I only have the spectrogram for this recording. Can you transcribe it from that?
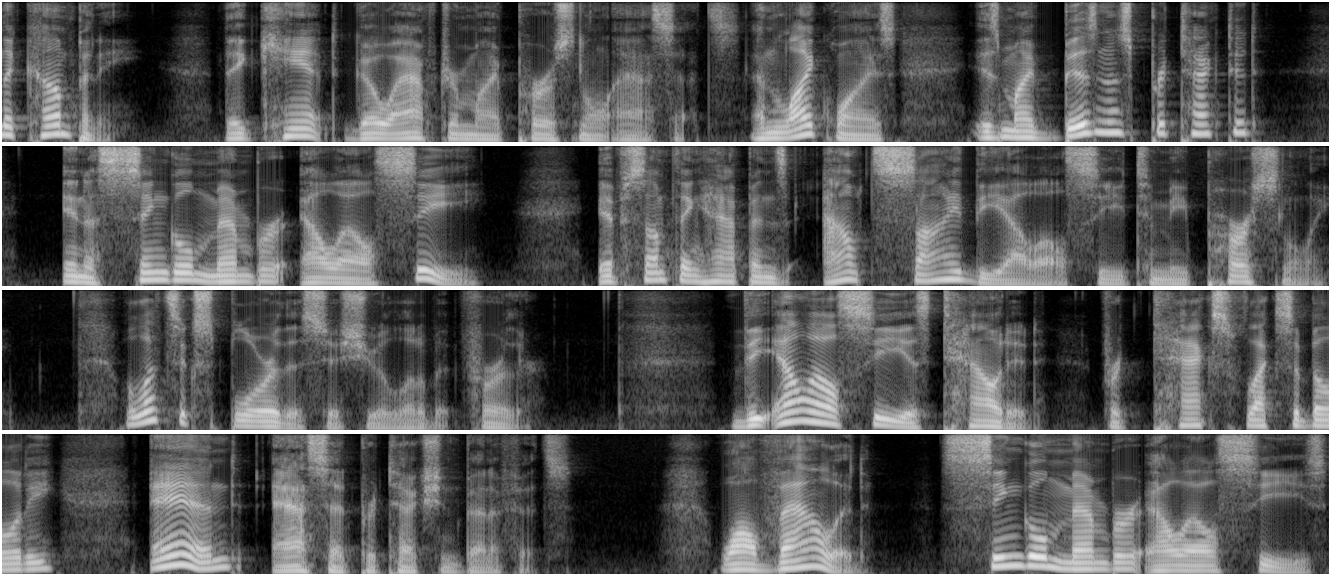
the company, they can't go after my personal assets. And likewise, is my business protected in a single member LLC if something happens outside the LLC to me personally? Well, let's explore this issue a little bit further. The LLC is touted for tax flexibility and asset protection benefits. While valid, single member LLCs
